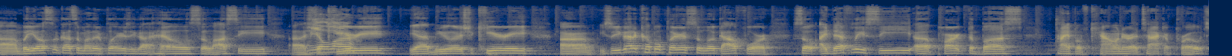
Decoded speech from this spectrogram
Um, but you also got some other players. You got Haile, Selassie, uh, Mueller. Shaqiri. Yeah, Mueller, Shaqiri. Um, so you got a couple players to look out for. So I definitely see a park the bus type of counter attack approach.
